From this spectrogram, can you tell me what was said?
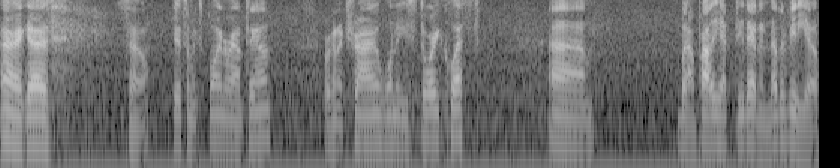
Alright guys, so did some exploring around town. We're going to try one of these story quests. Um, but I'll probably have to do that in another video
